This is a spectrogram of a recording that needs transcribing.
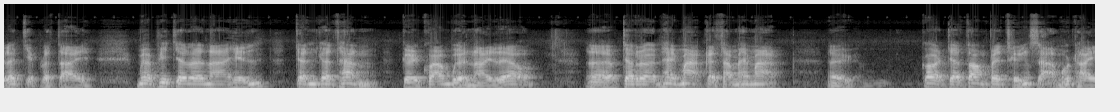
และเจ็บและตาย เมื่อพิจารณาเห็นจนกระทั่งเกิดความเบื่อหน่ายแล้ว เจริญให้มากกระทำให้มาก ก็จะต้องไปถึงสามุทัย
